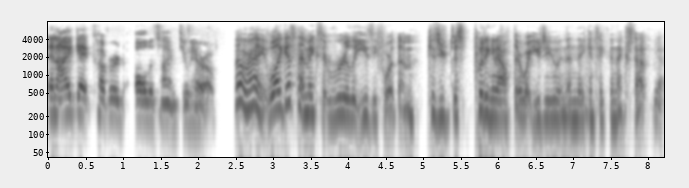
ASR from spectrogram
And I get covered all the time through HARO. All right. Well, I guess that makes it really easy for them because you're just putting it out there what you do and then they can take the next step. Yeah.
